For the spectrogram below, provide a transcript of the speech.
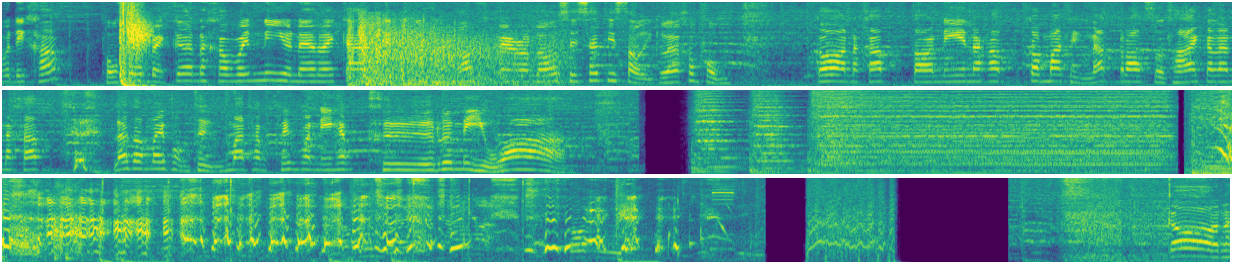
วัสดีครับ ผมเฟิร์นแบเกอร์นะครับวันนี้อยู่ในรายการ The King of a e r o ซีซั่นที่ 2 อีกแล้วครับผม ก็นะครับ ตอนนี้นะครับก็มาถึงนัดรองสุดท้ายกันแล้วนะครับ แล้วทำไมผมถึงมาทำคลิปวันนี้ครับ คือเรื่องมีอยู่ว่า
